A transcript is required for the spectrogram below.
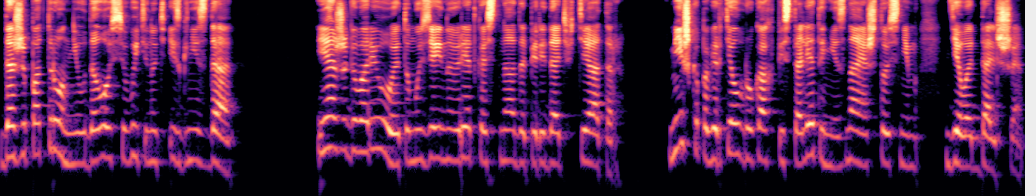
Даже патрон не удалось вытянуть из гнезда. «Я же говорю, эту музейную редкость надо передать в театр». Мишка повертел в руках пистолет и не зная, что с ним делать дальше.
